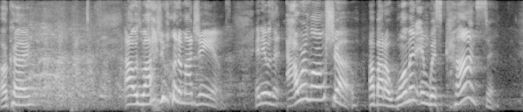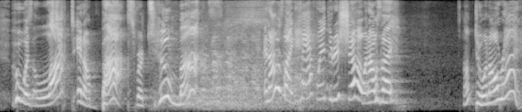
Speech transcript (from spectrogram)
okay? I was watching one of my jams, and it was an hour long show about a woman in Wisconsin who was locked in a box for two months. And I was like halfway through the show, and I was like, I'm doing all right.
